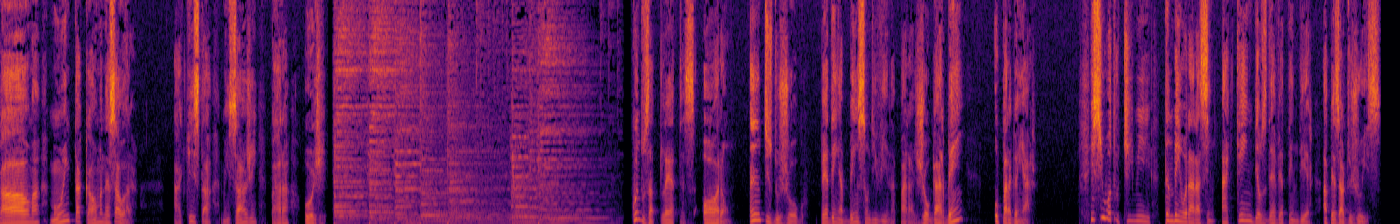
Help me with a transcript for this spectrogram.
Calma, muita calma nessa hora. Aqui está a mensagem para hoje. Quando os atletas oram antes do jogo, pedem a bênção divina para jogar bem ou para ganhar? E se o outro time também orar assim, a quem Deus deve atender, apesar do juiz?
